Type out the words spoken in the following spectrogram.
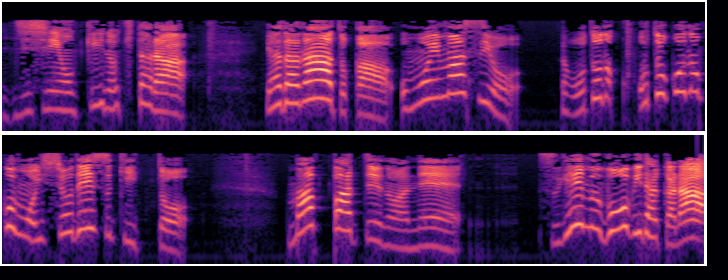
地震大きいの来たら、やだなぁとか思いますよ。男の子も一緒です、きっと。マッパっていうのはね、すげえ無防備だから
